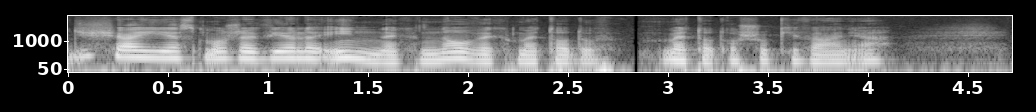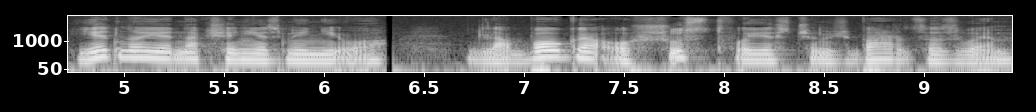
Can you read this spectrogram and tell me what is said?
Dzisiaj jest może wiele innych, nowych metodów, metod oszukiwania. Jedno jednak się nie zmieniło. Dla Boga oszustwo jest czymś bardzo złym.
